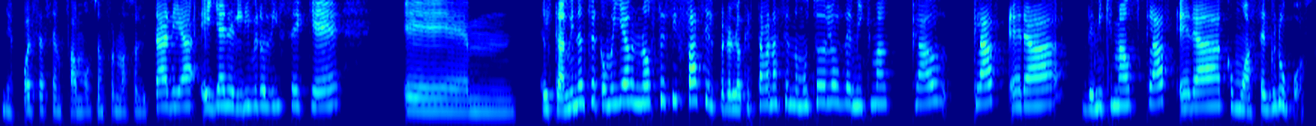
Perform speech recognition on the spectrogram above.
después se hacen famosos en forma solitaria, ella en el libro dice que em, el camino, entre comillas, no sé si fácil, pero lo que estaban haciendo muchos de los de Mickey Mouse Club, Club era de Mickey Mouse Club era como hacer grupos.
